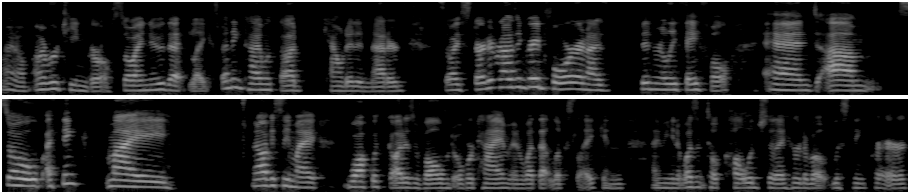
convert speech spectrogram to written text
i don't know i'm a routine girl so i knew that like spending time with god counted and mattered. So i started when i was in grade four and i've been really faithful and um so i think my and obviously my walk with god has evolved over time and what that looks like. And i mean it wasn't until college that i heard about listening prayer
